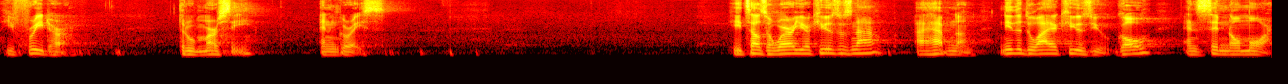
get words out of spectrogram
He freed her through mercy and grace. He tells her, Where are your accusers now? I have none. Neither do I accuse you. Go and sin no more.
